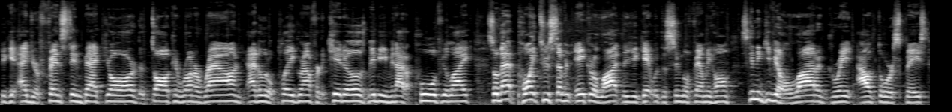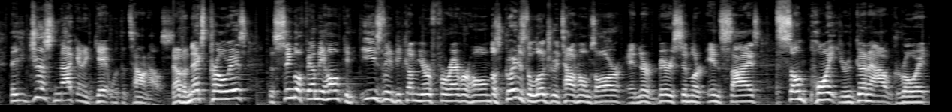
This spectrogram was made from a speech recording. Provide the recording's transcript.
You can add your fenced in backyard, the dog can run around, add a little playground for the kiddos, maybe even add a pool if you like. So that 0.27 acre lot that you get with the single family home is going to give you a lot of great outdoor space that you're just not going to get with the townhouse. Now the next pro is the single family home can easily become your forever home. As great as the luxury townhomes are, and they're very similar in size, at some point you're gonna outgrow it.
